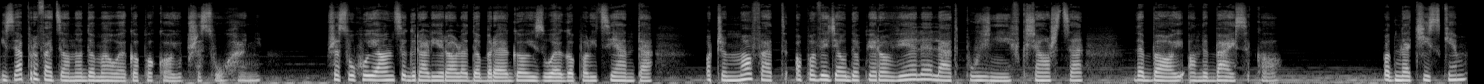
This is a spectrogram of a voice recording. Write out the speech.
i zaprowadzono do małego pokoju przesłuchań. Przesłuchujący grali rolę dobrego i złego policjanta, o czym Moffat opowiedział dopiero wiele lat później w książce The Boy on the Bicycle. Pod naciskiem,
